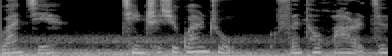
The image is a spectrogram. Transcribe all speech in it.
完结，请持续关注坟头华尔兹。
